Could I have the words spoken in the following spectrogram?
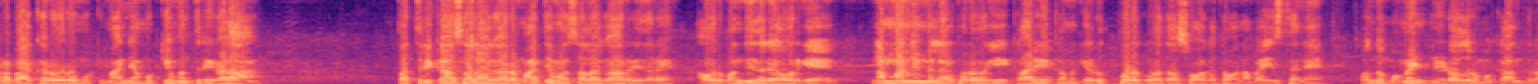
ಪ್ರಭಾಕರ್ ಅವರು ಮುಖ್ಯ, ಮಾನ್ಯ ಮುಖ್ಯಮಂತ್ರಿಗಳ ಪತ್ರಿಕಾ ಸಲಹೆಗಾರ, ಮಾಧ್ಯಮ ಸಲಹೆಗಾರರು ಇದ್ದಾರೆ. ಅವರು ಬಂದಿದ್ದಾರೆ. ಅವ್ರಿಗೆ ನಮ್ಮ ನಿಮ್ಮೆಲ್ಲರ ಪರವಾಗಿ ಕಾರ್ಯಕ್ರಮಕ್ಕೆ ಹೃತ್ಪೂರ್ವಕವಾದ ಸ್ವಾಗತವನ್ನು ಬಯಸ್ತೇನೆ. ಒಂದು ಮೊಮೆಂಟ್ ನೀಡೋದ್ರ ಮುಖಾಂತರ.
